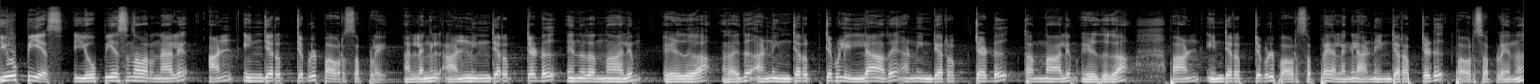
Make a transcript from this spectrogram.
U P S U P S എന്ന് പറഞ്ഞാൽ അൺഇന്ററപ്റ്റബിൾ പവർ സപ്ലൈ അല്ലെങ്കിൽ അൺഇന്ററപ്റ്റഡ് എന്ന് തന്നാലും എഴുതുക. അതായത് അൺഇന്ററപ്റ്റബിൾ ഇല്ലാതെ അൺഇന്ററപ്റ്റഡ് തന്നാലും എഴുതുക. അപ്പോൾ അൺഇന്ററപ്റ്റബിൾ പവർ സപ്ലൈ അല്ലെങ്കിൽ അൺഇന്ററപ്റ്റഡ് പവർ സപ്ലൈ എന്ന്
